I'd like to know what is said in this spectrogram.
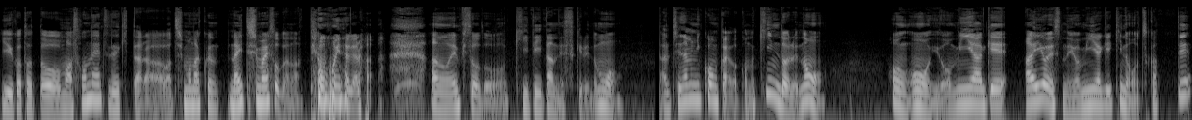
いうことと、まあ、そんなやつできたら私も泣く、泣いてしまいそうだなって思いながら、あの、エピソードを聞いていたんですけれども、あちなみに今回はこの Kindle の本を読み上げ、iOS の読み上げ機能を使って、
